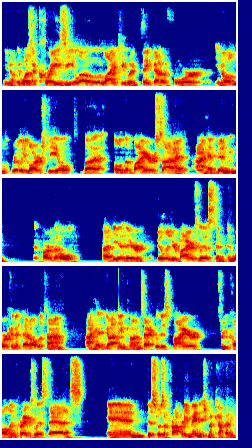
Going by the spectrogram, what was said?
you know, it wasn't crazy low like you would think of for you know a really large deal. But on the buyer side, I had been part of the whole idea there, building your buyers list and, and working at that all the time. I had gotten in contact with this buyer through calling Craigslist ads, and this was a property management company.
